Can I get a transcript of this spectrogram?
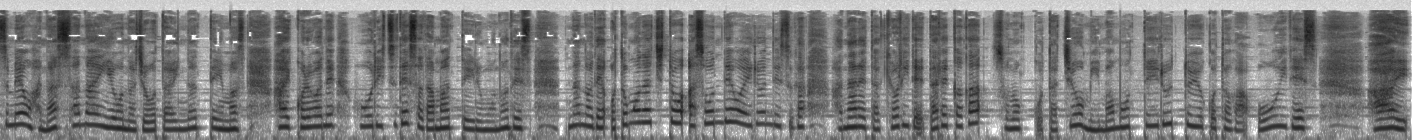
ず目を離さないような状態になっています。はいこれはね法律で定まっているものです。なのでお友達と遊んではいるんですが離れた距離で誰かがその子たちを見守っているということが多いです。はい。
